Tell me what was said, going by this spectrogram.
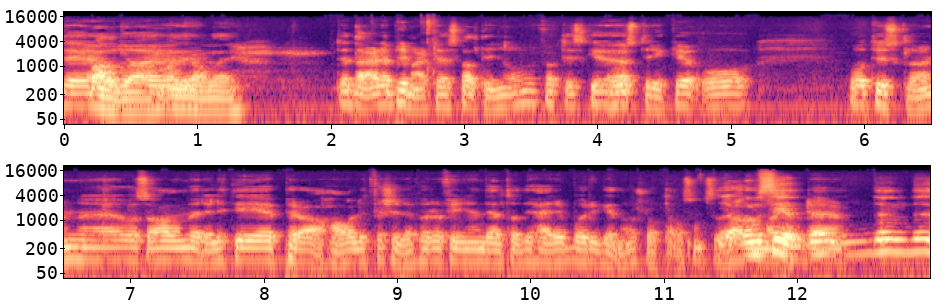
det, Belgia og, og det er der det primært er spilt inn nå, faktisk. Østerrike og, og Tyskland. eh, Og så har de vært litt i Praha og litt forskjellig for å finne en del av de her borgene og slottene og sånt. Så det Ja, sånn de sier at, eh, det, det, det,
